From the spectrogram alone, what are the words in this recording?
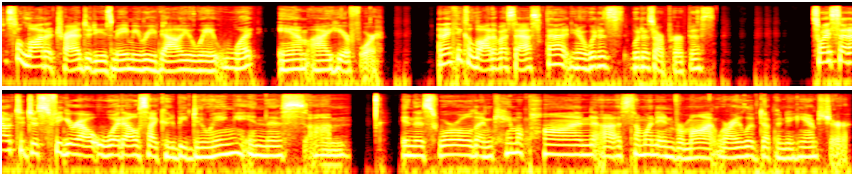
just a lot of tragedies made me reevaluate what am I here for? And I think a lot of us ask that, you know, what is what is our purpose? So I set out to just figure out what else I could be doing in this um, in this world, and came upon uh, someone in Vermont, where I lived up in New Hampshire,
